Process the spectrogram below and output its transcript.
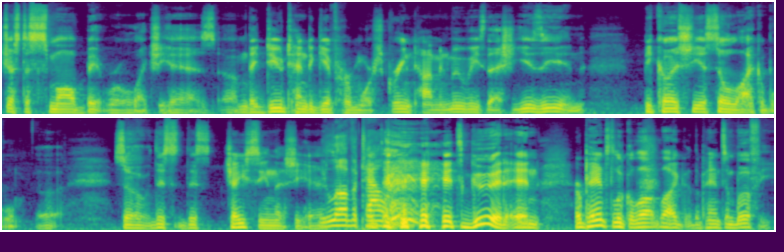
just a small bit role like she has. Um, they do tend to give her more screen time in movies that she is in because she is so likable. Uh, so this this chase scene that she has, We love a talent. it's good, and her pants look a lot like the pants in Buffy.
